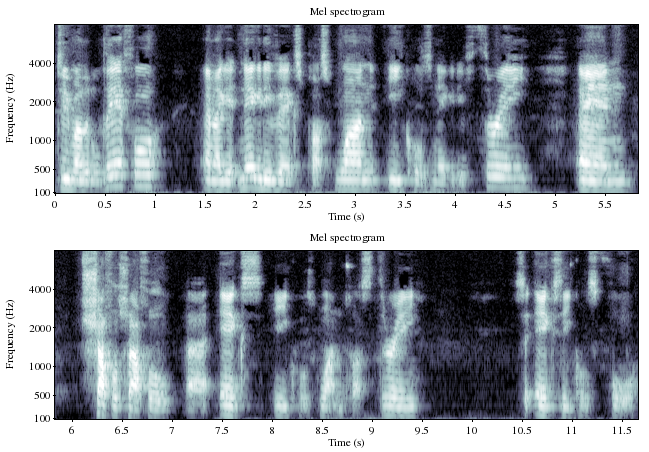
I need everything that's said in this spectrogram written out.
do my little therefore, and I get negative x plus 1 equals negative 3, and shuffle shuffle, uh, x equals 1 plus 3, so x equals 4.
